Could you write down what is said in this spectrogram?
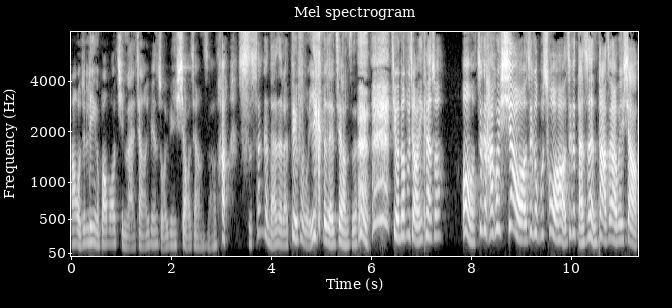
然后我就拎一个包包进来，这样一边走一边笑，这样子啊，哈，十三个男人来对付我一个人这样子，结果那副校长一看说。哦，这个还会笑哦，这个不错哦、这个胆子很大，这个还会笑，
